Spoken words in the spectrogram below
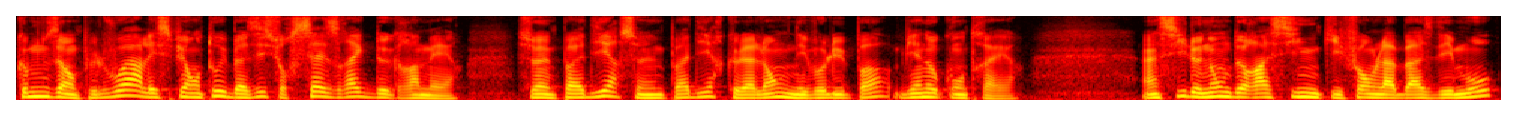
Comme nous avons pu le voir, l'espéranto est basé sur 16 règles de grammaire. Ce n'est pas dire, pas dire que la langue n'évolue pas, bien au contraire. Ainsi, le nombre de racines qui forment la base des mots,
